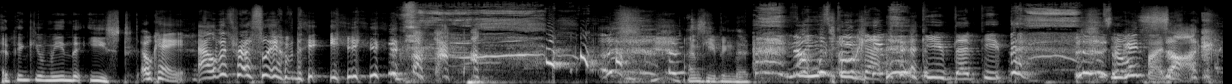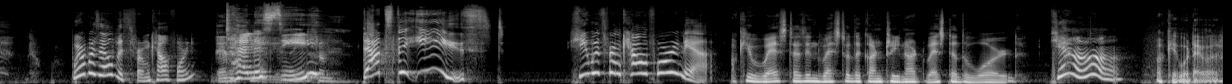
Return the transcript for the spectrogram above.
I think you mean the East. Okay, Elvis Presley of the East. I'm keeping that. Please keep that. Keep that. Keep that. you guys suck. Where was Elvis from? California? Tennessee? That's the East. He was from California. Okay, West as in west of the country, not west of the world. Yeah. Okay, whatever.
